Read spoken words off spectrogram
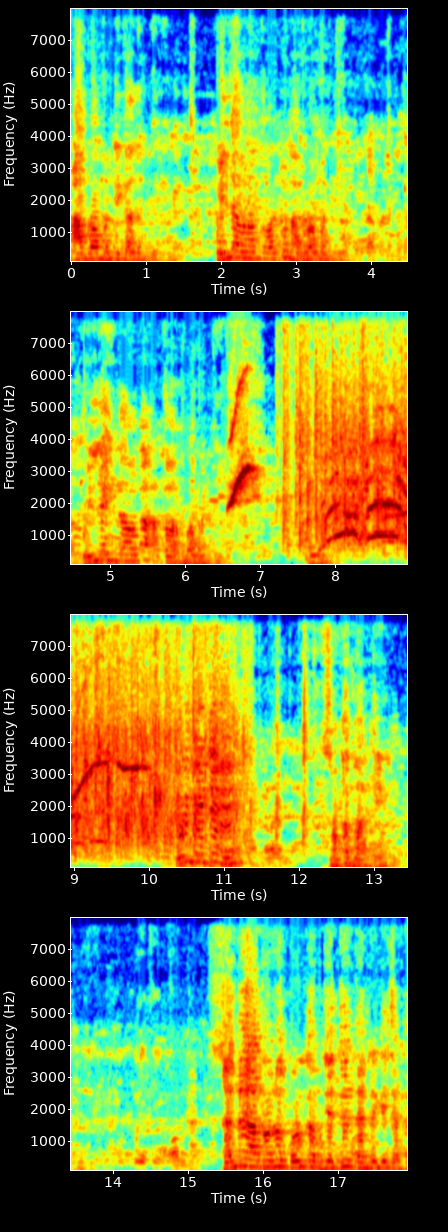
నా ప్రాపర్టీ కాదండి. పెళ్ళి అవనంత వరకు నా ప్రాపర్టీ. పెళ్ళి అయిన తర్వాత అంతవరకు ప్రాపర్టీ. అయ్యా. కొడుకైతే సొంత పార్టీ. తండ్రి ఆధ్వర్యంలో కొడుకు తప్పు చేస్తే తండ్రికి చెడ్డ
